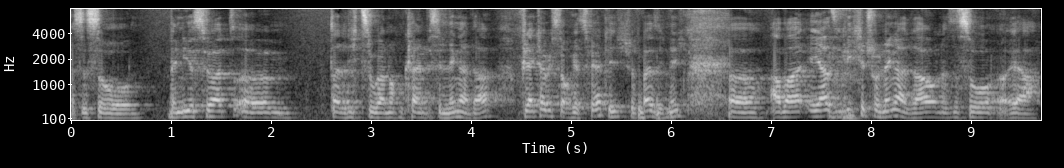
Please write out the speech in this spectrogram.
Das ist so, wenn ihr es hört, ähm, dann liegt es sogar noch ein klein bisschen länger da. Vielleicht habe ich es auch jetzt fertig, das weiß ich nicht. Äh, aber ja, sie liegt jetzt schon länger da und es ist so, äh, ja.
